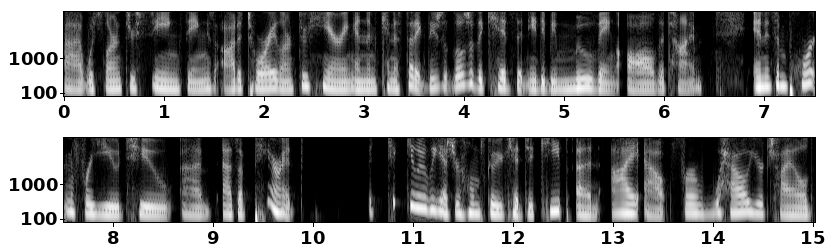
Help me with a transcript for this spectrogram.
uh, which learn through seeing things, auditory, learn through hearing, and then kinesthetic. These are, those are the kids that need to be moving all the time. And it's important for you to, uh, as a parent, particularly as you homeschool your kid, to keep an eye out for how your child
